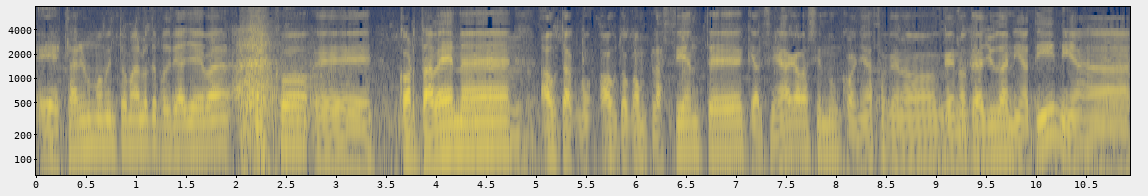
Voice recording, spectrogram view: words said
Eh, estar en un momento malo te podría llevar al disco eh, cortavenas, autocomplaciente, que al final acaba siendo un coñazo que no, que no te ayuda ni a ti ni a,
